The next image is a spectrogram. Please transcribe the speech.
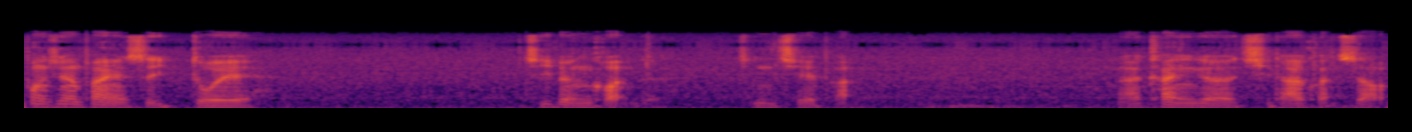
方向盘也是一堆，基本款的进阶盘。来看一个其他款式好了。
